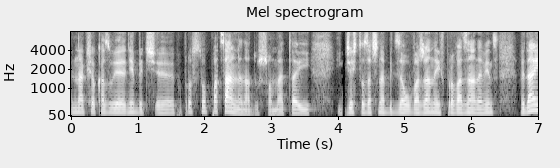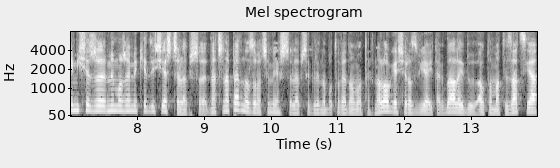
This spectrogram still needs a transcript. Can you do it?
jednak się okazuje nie być e, po prostu opłacalne na dłuższą metę i, i gdzieś to zaczyna być zauważane i wprowadzane, więc wydaje mi się, że my możemy kiedyś jeszcze lepsze, znaczy na pewno zobaczymy jeszcze lepsze gry, no bo to wiadomo, technologia się rozwija i tak dalej, automatyzacja,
